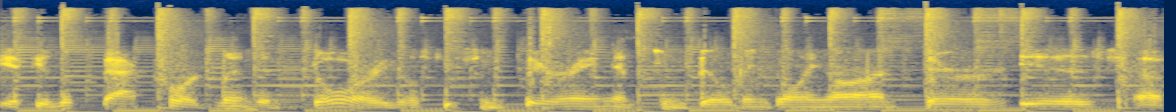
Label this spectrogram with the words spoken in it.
if you look back toward Lynden Store, you'll see some clearing and some building going on. There is a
